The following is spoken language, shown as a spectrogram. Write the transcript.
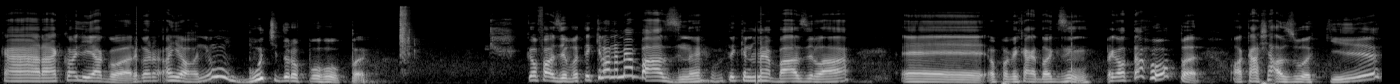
Caraca, olha aí agora. Agora, aí, ó, nenhum boot dropou roupa. O que eu vou fazer? Eu vou ter que ir lá na minha base, né? Vou ter que ir na minha base lá. É... Opa, vem cá, dogzinho. Pegar outra roupa. Ó, caixa azul aqui.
